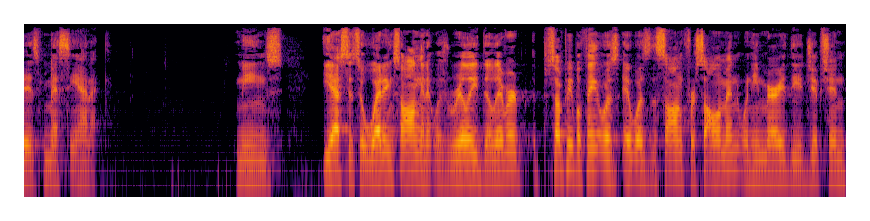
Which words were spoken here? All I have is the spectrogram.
is messianic. Means, yes, it's a wedding song and it was really delivered. Some people think it was, it was the song for Solomon when he married the Egyptian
